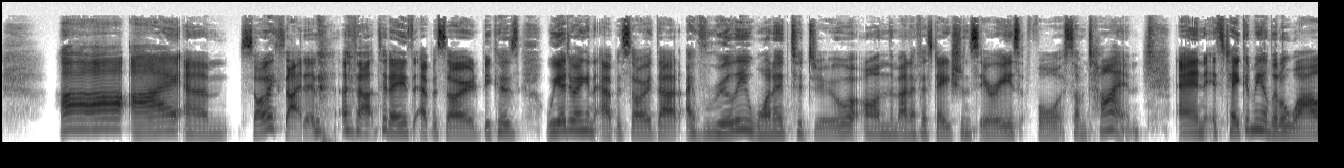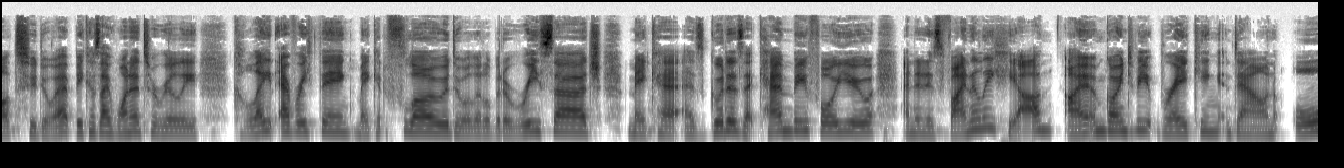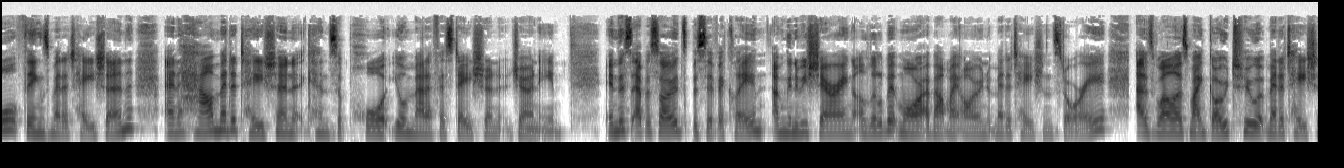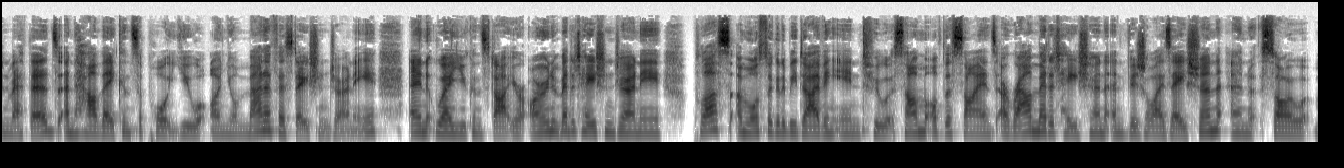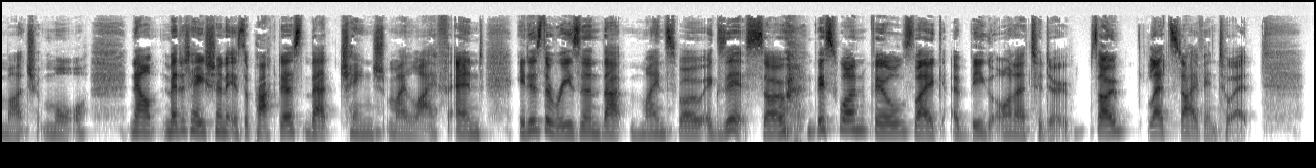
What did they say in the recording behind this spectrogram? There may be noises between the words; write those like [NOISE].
Ah, I am so excited [LAUGHS] about today's episode because we are doing an episode that I've really wanted to do on the manifestation series for some time. And it's taken me a little while to do it because I wanted to really collate everything, make it flow, do a little bit of research, make it as good as it can be for you. And it is finally here. I am going to be breaking down all things meditation and how meditation can support your manifestation journey. In this episode specifically, I'm going to be sharing a little bit more about my own meditation story, as well as my go to meditation methods and how they can support you on your manifestation journey and where you can start your own meditation journey. Plus, I'm also going to be diving into some of the science around meditation and visualization and so much more. Now, meditation is a practice that changed my life and it is the reason that Mindspo exists. So [LAUGHS] this one feels like a big honor to do. So let's dive into it.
